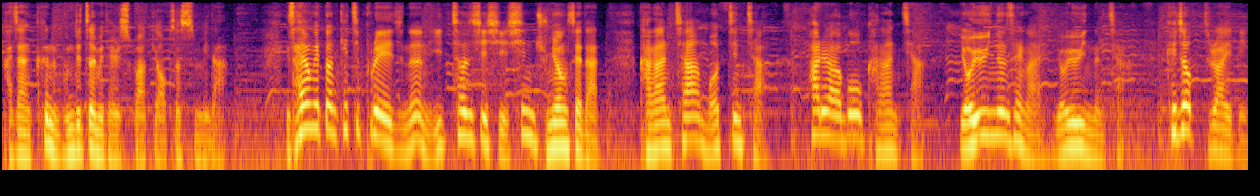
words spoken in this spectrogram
가장 큰 문제점이 될 수밖에 없었습니다. 사용했던 캐치프레이즈는 2000cc 신중형 세단, 강한 차, 멋진 차, 화려하고 강한 차, 여유 있는 생활, 여유 있는 차, 쾌적 드라이빙,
